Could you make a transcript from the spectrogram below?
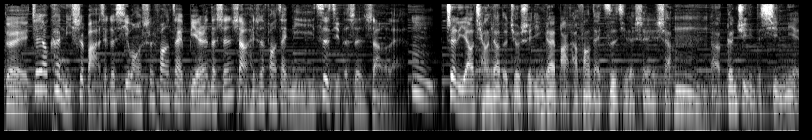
对，这要看你是把这个希望是放在别人的身上，还是放在你自己的身上嘞。嗯，这里要强调的就是应该把它放在自己的身上。嗯啊，根据你的信念，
